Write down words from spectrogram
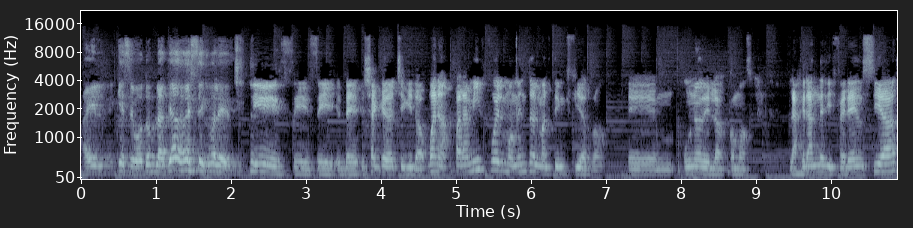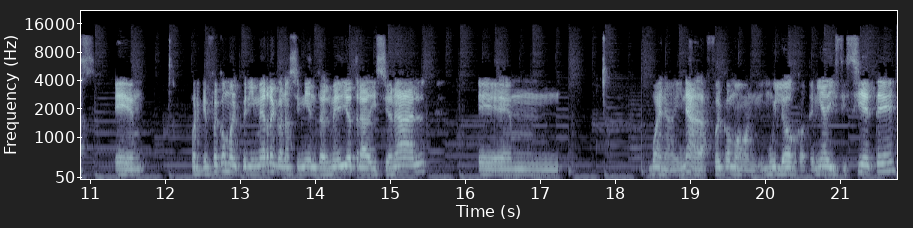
ahí, ¿qué es el botón plateado ese? ¿Cuál es? Sí, sí, sí, ya quedó chiquito. Bueno, para mí fue el momento del Martín Fierro, eh, uno de los, como, las grandes diferencias, eh, porque fue como el primer reconocimiento del medio tradicional, eh, bueno, y nada, fue como muy loco, tenía 17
